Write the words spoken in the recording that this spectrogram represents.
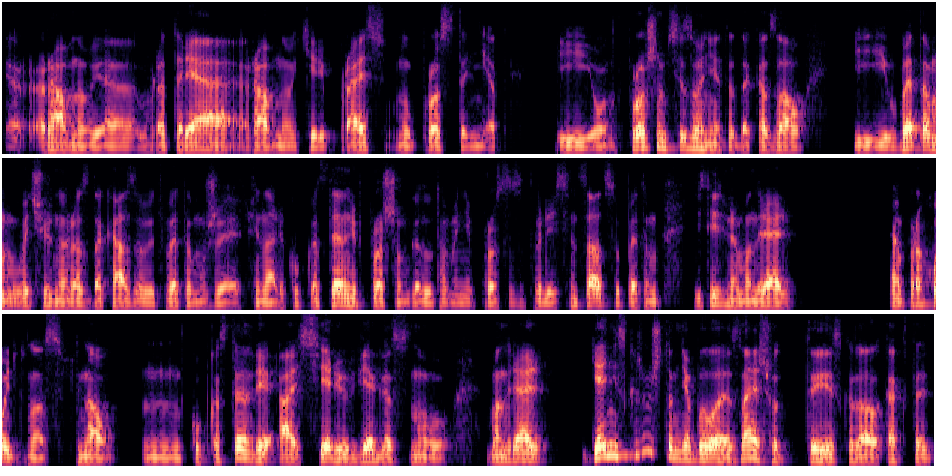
равного вратаря, равного Керри Прайсу, ну, просто нет. И он в прошлом сезоне это доказал, и в этом в очередной раз доказывает, в этом уже в финале Кубка Стэнли, в прошлом году там они просто затворили сенсацию, поэтому действительно Монреаль э, проходит у нас финал Кубка Стэнли, а серию Вегас, ну, Монреаль, я не скажу, что мне было, знаешь, вот ты сказал, как-то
